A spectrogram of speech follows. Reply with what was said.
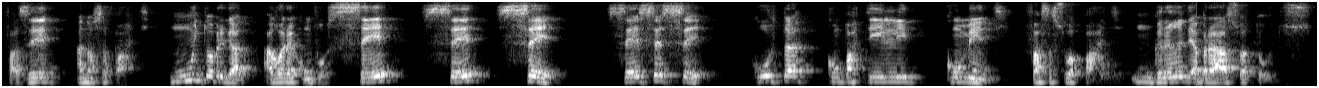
Fazer a nossa parte. Muito obrigado. Agora é com você, CC. CCC. Curta, compartilhe, comente. Faça a sua parte. Um grande abraço a todos.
